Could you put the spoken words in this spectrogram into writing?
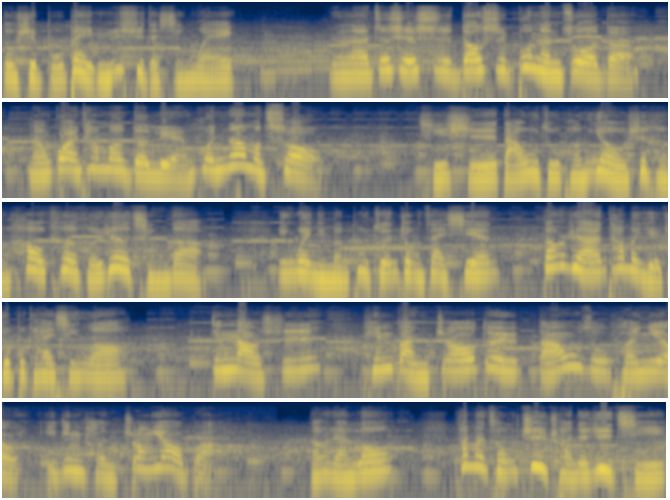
都是不被允许的行为。原来这些事都是不能做的，难怪他们的脸会那么臭。其实达悟族朋友是很好客和热情的，因为你们不尊重在先，当然他们也就不开心了。丁老师，平板舟对于达悟族朋友一定很重要吧？当然喽，他们从制船的日期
